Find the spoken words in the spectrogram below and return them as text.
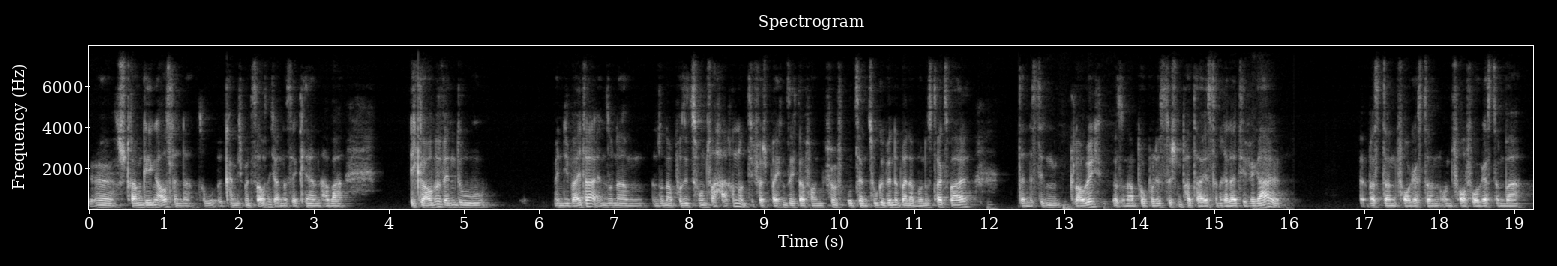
äh, stramm gegen Ausländer. So kann ich mir das auch nicht anders erklären. Aber ich glaube, wenn du wenn die weiter in so einer, in so einer Position verharren und die versprechen sich davon fünf Prozent Zugewinne bei einer Bundestagswahl, dann ist denen, glaube ich, bei so einer populistischen Partei ist dann relativ egal, was dann vorgestern und vorvorgestern war.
